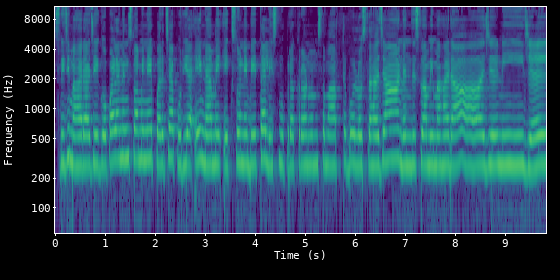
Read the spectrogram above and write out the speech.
શ્રીજી મહારાજે ગોપાળાનંદ સ્વામીને પરચા પૂર્યા એ નામે એકસો ને બેતાલીસમું પ્રકરણ સમાપ્ત બોલો સહજાનંદ સ્વામી મહારાજની જય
